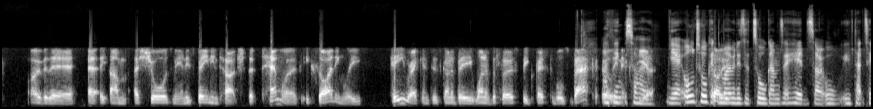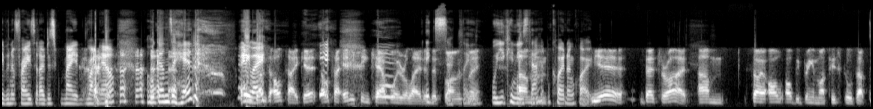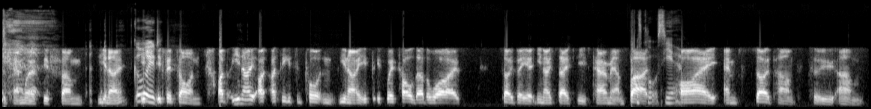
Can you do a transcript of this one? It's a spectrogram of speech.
over there uh, um, assures me, and he's been in touch that Tamworth, excitingly, he reckons is going to be one of the first big festivals back early I think next so. year. Yeah, all talk at the moment is it's all guns ahead. So, or if that's even a phrase that I just made right now, all guns ahead. anyway, Guns, I'll take it. I'll take anything cowboy related. That's fine with exactly. me. Well, you can use Um, that, quote unquote. Yeah, that's right. Um, so I'll I'll be bringing my pistols up to Tamworth if um you know Good. if, if it's on. I, you know I, I think it's important. You know if if we're told otherwise, so be it. You know safety is paramount. But of course, yeah. I am so pumped to um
